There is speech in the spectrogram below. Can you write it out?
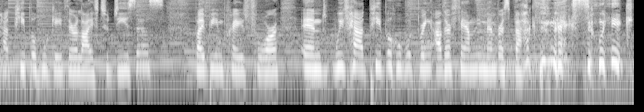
had people who gave their life to Jesus by being prayed for. And we've had people who would bring other family members back the next week.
